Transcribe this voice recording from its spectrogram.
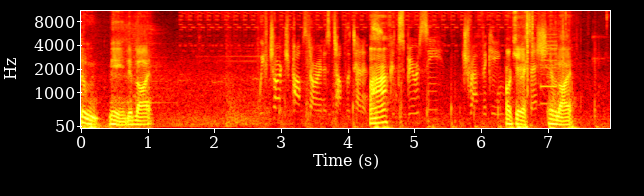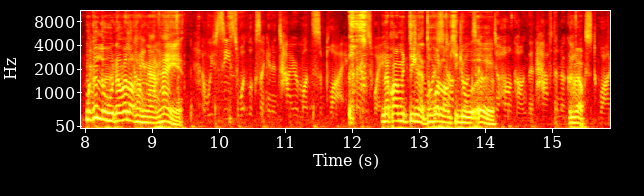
ถูกนี่เรียบร้อย We've charged Popstar and his top lieutenants. Uh-huh. Conspiracy, trafficking, โอเค เรียบ possession, ร้อย มันก็รู้นะว่าเราทำงานให้ and we've seized what looks like an entire month's supply. This way. ในความเป็นจริงอะทุกคนลองคิดดูเออ To Hong Kong than half the มันแบบ narcotics squad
